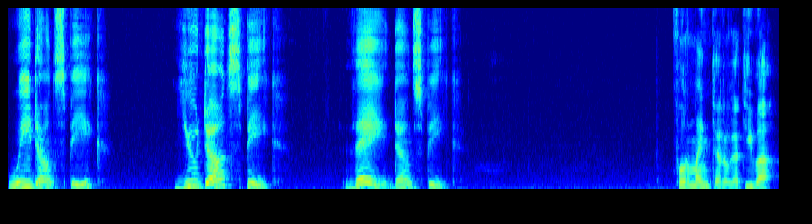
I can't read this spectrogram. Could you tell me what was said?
We don't speak. You don't speak. They don't speak. Forma interrogativa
